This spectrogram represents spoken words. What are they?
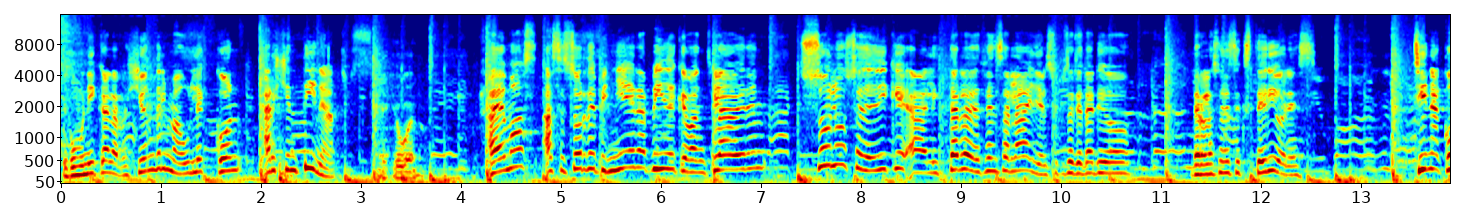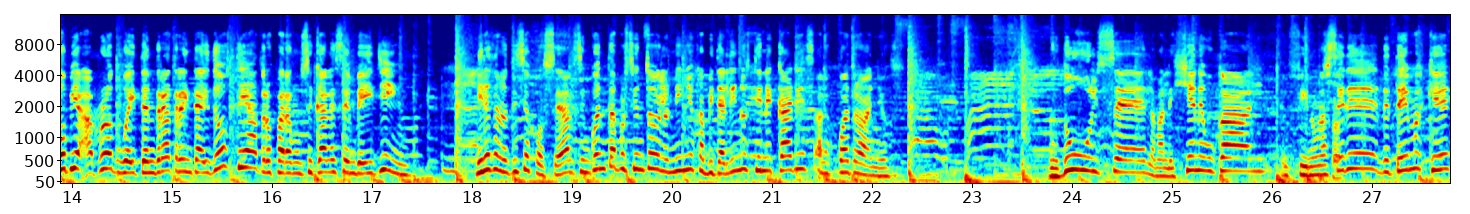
que comunica la región del Maule con Argentina. qué bueno. Además, asesor de Piñera pide que Van Claveren solo se dedique a alistar la defensa Laya, el subsecretario de Relaciones Exteriores. China copia a Broadway, tendrá 32 teatros para musicales en Beijing. Mira esta noticia, José, el 50% de los niños capitalinos tiene caries a los 4 años. Los dulces, la mala higiene bucal, en fin, una serie de temas que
